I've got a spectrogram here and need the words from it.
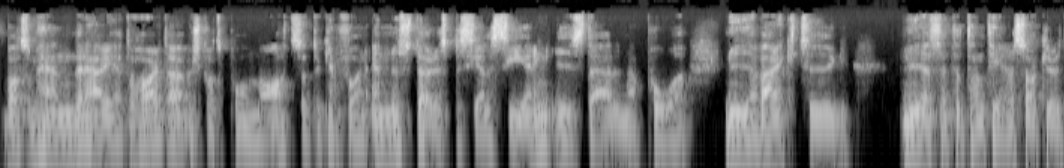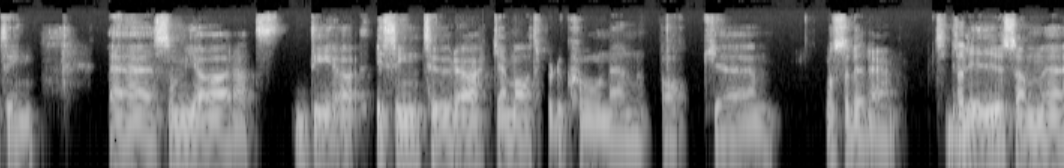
vad som händer här är att du har ett överskott på mat så att du kan få en ännu större specialisering i städerna på nya verktyg, nya sätt att hantera saker och ting eh, som gör att det i sin tur ökar matproduktionen och, eh, och så vidare. Så det blir ju som eh,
